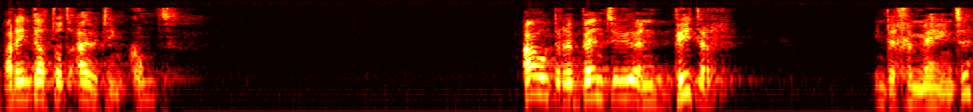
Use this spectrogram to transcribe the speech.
Waarin dat tot uiting komt? Ouderen, bent u een bidder in de gemeente?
